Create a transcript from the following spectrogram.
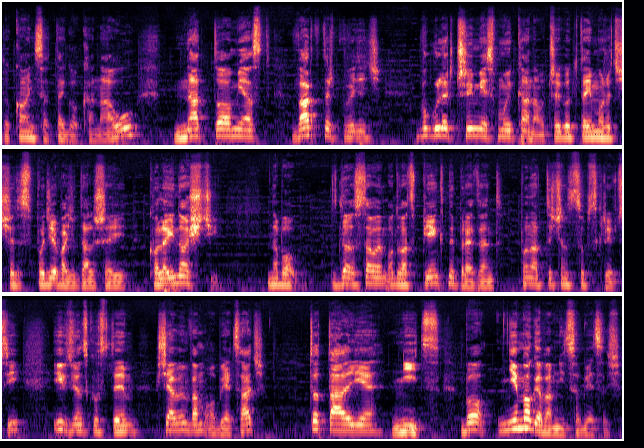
do końca tego kanału. Natomiast warto też powiedzieć w ogóle, czym jest mój kanał, czego tutaj możecie się spodziewać w dalszej kolejności. No bo dostałem od Was piękny prezent, ponad 1000 subskrypcji i w związku z tym chciałbym Wam obiecać totalnie nic, bo nie mogę Wam nic obiecać.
